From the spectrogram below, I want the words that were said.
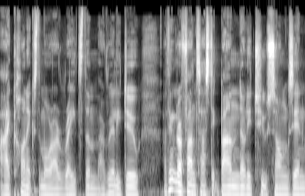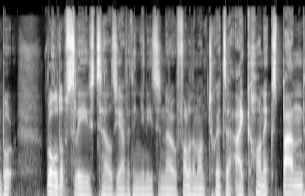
Iconics, the more I rate them. I really do. I think they're a fantastic band, only two songs in, but Rolled Up Sleeves tells you everything you need to know. Follow them on Twitter, Iconics Band.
